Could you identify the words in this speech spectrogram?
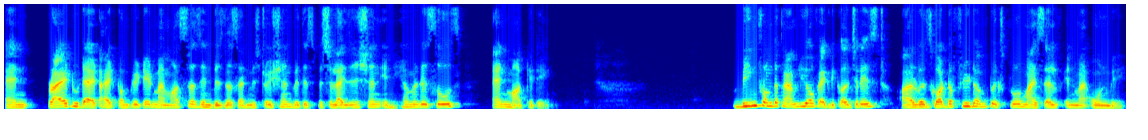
and prior to that I had completed my master's in business administration with a specialization in human resource and marketing. Being from the family of agriculturists, I always got the freedom to explore myself in my own way.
